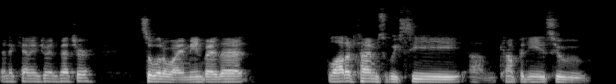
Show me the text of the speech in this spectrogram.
an accounting joint venture. So what do I mean by that? A lot of times we see um, companies who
